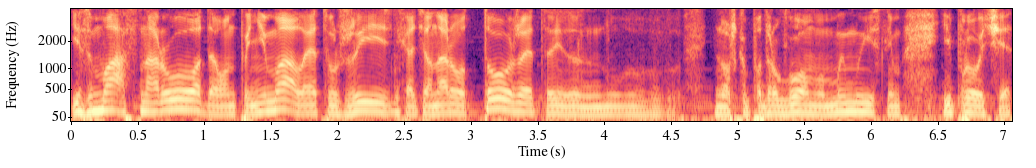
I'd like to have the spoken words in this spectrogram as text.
из масс народа, он понимал эту жизнь, хотя народ тоже это ну, немножко по-другому мы мыслим и прочее.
